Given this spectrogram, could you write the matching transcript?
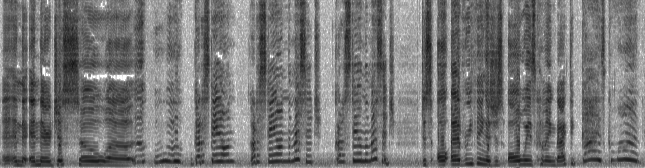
And they're, and they're just so uh, ooh, ooh, gotta stay on, gotta stay on the message, gotta stay on the message. Just all everything is just always coming back to guys. Come on,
